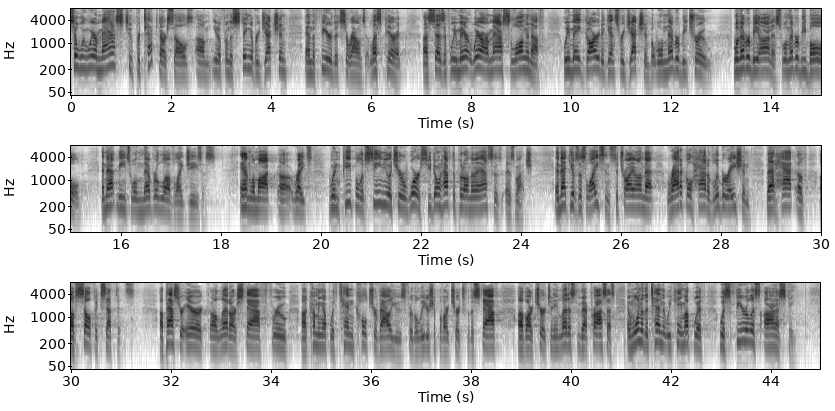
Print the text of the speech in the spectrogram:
So we wear masks to protect ourselves, um, you know, from the sting of rejection and the fear that surrounds it. Les Parrott uh, says if we wear our masks long enough, we may guard against rejection, but we'll never be true. We'll never be honest. We'll never be bold. And that means we'll never love like Jesus. Anne Lamott uh, writes, when people have seen you at your worst, you don't have to put on the mask as, as much. And that gives us license to try on that radical hat of liberation that hat of, of self acceptance. Uh, Pastor Eric uh, led our staff through uh, coming up with 10 culture values for the leadership of our church, for the staff of our church, and he led us through that process. And one of the 10 that we came up with was fearless honesty.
